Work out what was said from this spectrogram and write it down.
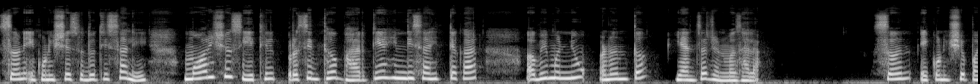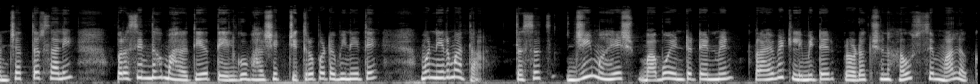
सन एकोणीसशे सदोतीस साली मॉरिशस येथील प्रसिद्ध भारतीय हिंदी साहित्यकार अभिमन्यू अनंत यांचा जन्म झाला. सन एकोणीसशे पंच्याहत्तर साली प्रसिद्ध भारतीय तेलुगू भाषिक चित्रपट अभिनेते व निर्माता तसंच G Mahesh Babu entertainment private limited production हाऊसचे मालक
